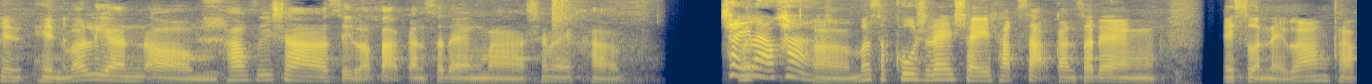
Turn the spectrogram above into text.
เห็นเห็นว่าเรียนเอ่อภาควิชาศิลปะการแสดงมาใช่ไหมครับ ใช่แล้วค่ะเอ่อเมื่อสักครู่จะได้ใช้ทักษะการแสดง ในส่วนไหนบ้างครับ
